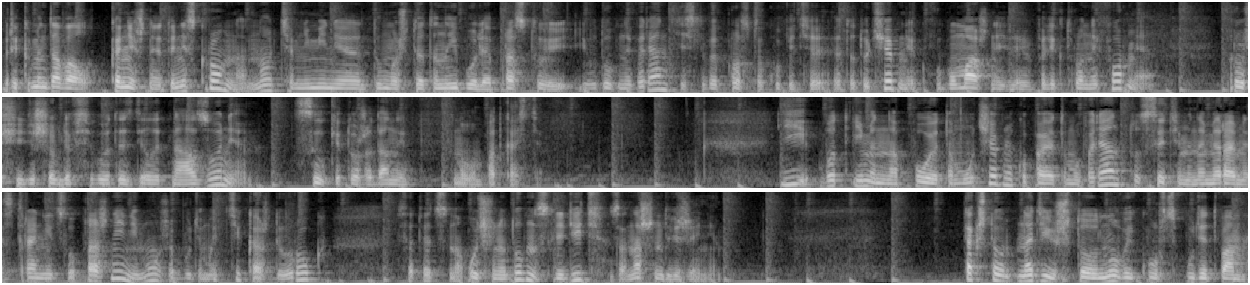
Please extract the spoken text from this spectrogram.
рекомендовал, конечно, это не скромно, но тем не менее думаю, что это наиболее простой и удобный вариант, если вы просто купите этот учебник в бумажной или в электронной форме. Проще и дешевле всего это сделать на Озоне. Ссылки тоже даны в новом подкасте. И вот именно по этому учебнику, по этому варианту, с этими номерами страниц упражнений мы уже будем идти каждый урок. Соответственно, очень удобно следить за нашим движением. Так что надеюсь, что новый курс будет вам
